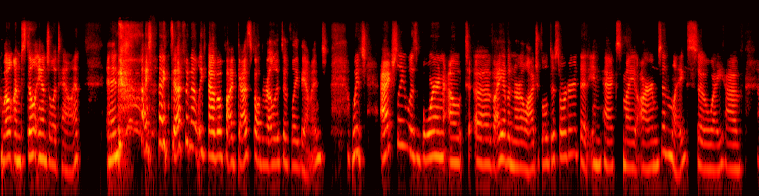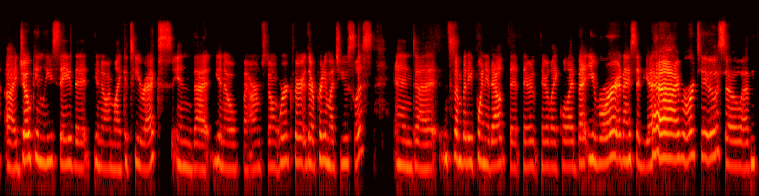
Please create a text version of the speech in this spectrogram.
Well, I'm still Angela Talent. And I, I, definitely have a podcast called Relatively Damaged, which actually was born out of I have a neurological disorder that impacts my arms and legs. So I have, I jokingly say that, you know, I'm like a T Rex in that, you know, my arms don't work very, they're pretty much useless and uh, somebody pointed out that they're they're like, well, I bet you roar, and I said, yeah, I roar too. So, um,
